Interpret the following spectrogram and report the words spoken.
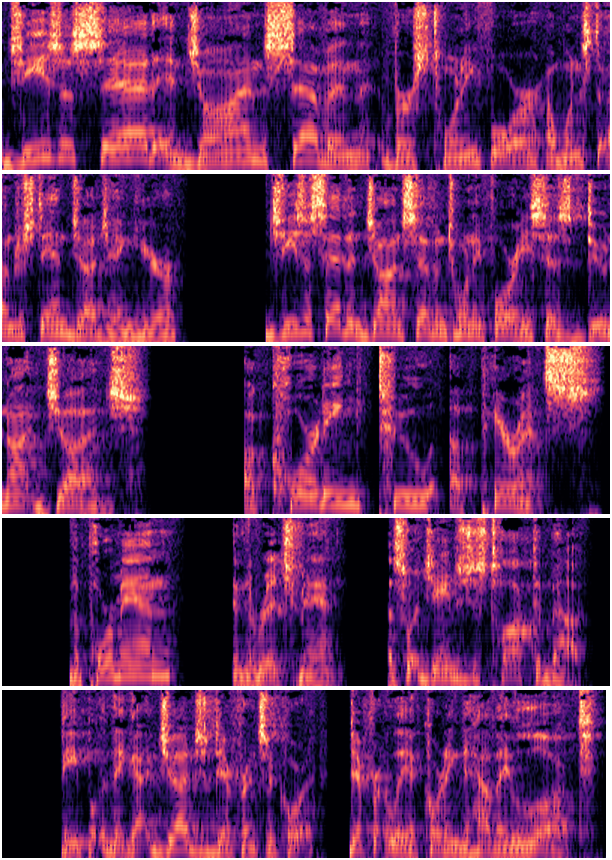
Jesus said in John 7, verse 24, I want us to understand judging here. Jesus said in John 7, 24, he says, Do not judge according to appearance. The poor man and the rich man. That's what James just talked about. People, they got judged different, differently according to how they looked.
